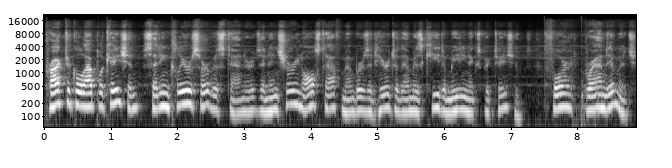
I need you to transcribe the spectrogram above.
Practical application, setting clear service standards, and ensuring all staff members adhere to them is key to meeting expectations. 4. Brand image.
